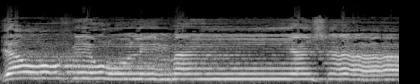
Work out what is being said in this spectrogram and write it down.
يغفر لمن يشاء.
